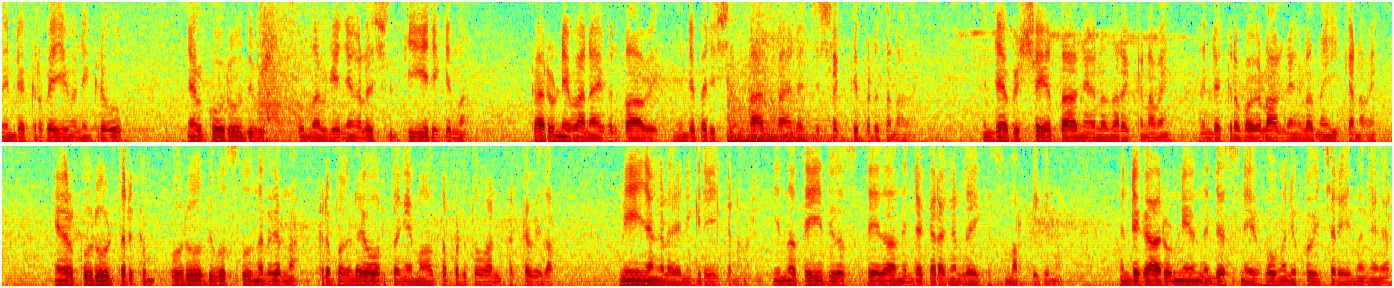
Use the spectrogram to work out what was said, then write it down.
നിന്റെ കൃപയും അനുഗ്രഹവും ഞങ്ങൾക്ക് ഓരോ ദിവസവും നൽകി ഞങ്ങളെ ശുദ്ധീകരിക്കുന്ന കാരുണ്യവാനായ കർത്താവെ നിന്റെ പരിശുദ്ധാത്മാവിനെ ശക്തിപ്പെടുത്തണമേ. നിന്റെ അഭിഷേകത്താൽ ഞങ്ങളെ നിറയ്ക്കണമേ. നിന്റെ കൃപകളാൽ ഞങ്ങളെ നയിക്കണമേ. ഞങ്ങൾക്ക് ഓരോരുത്തർക്കും ഓരോ ദിവസവും നൽകുന്ന കൃപകളെ ഓർത്തങ്ങെ മഹത്വപ്പെടുത്തുവാൻ തക്ക വിധം. നീ ഞങ്ങളെ അനുഗ്രഹിക്കണം ഇന്നത്തെ ഈ ദിവസത്തെ ഇതാ നിന്റെ കരങ്ങളിലേക്ക് സമർപ്പിക്കുന്നു. നിന്റെ കാരുണ്യവും നിന്റെ സ്നേഹവും അനുഭവിച്ചറിയുന്ന ഞങ്ങൾ.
